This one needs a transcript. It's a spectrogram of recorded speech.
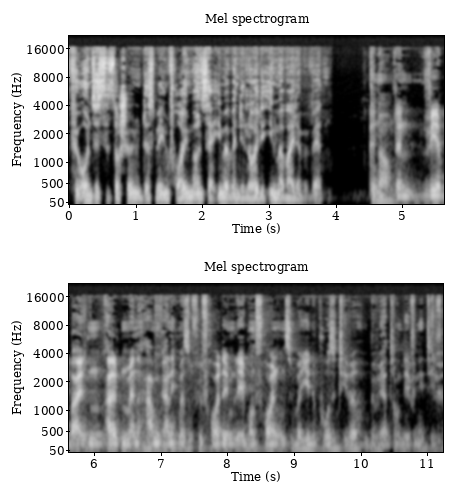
Für uns ist es doch schön und deswegen freuen wir uns ja immer, wenn die Leute immer weiter bewerten. Genau, denn wir beiden alten Männer haben gar nicht mehr so viel Freude im Leben und freuen uns über jede positive Bewertung, definitiv.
